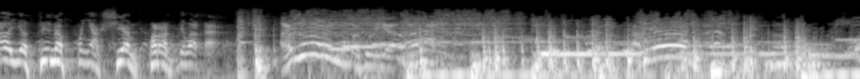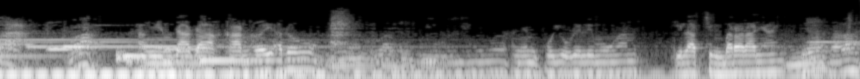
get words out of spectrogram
ayat dina penyaksian para dewata. Amin, basurya Surya. Amin. Wah, wah, angin dadakan euy aduh. Angin puyuh lilimungan kilat cing para ranyai. Ya, salah.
